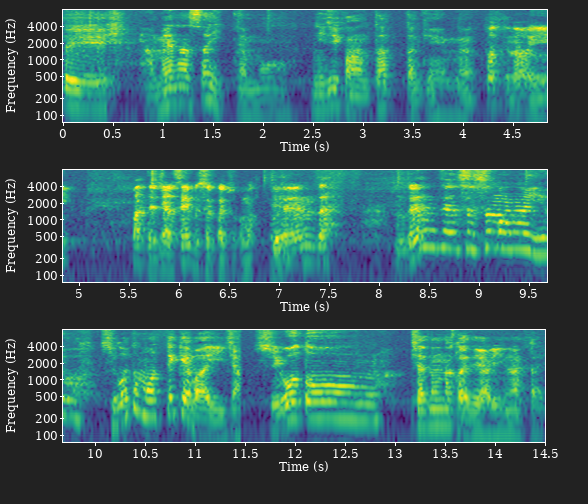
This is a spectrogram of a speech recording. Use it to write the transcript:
えー、やめなさいってもう、2時間経ったゲーム。だってない待って、じゃあセーブするからちょっと待って。全然、全然進まないよ。仕事持ってけばいいじゃん。仕事、車の中でやりなさい。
